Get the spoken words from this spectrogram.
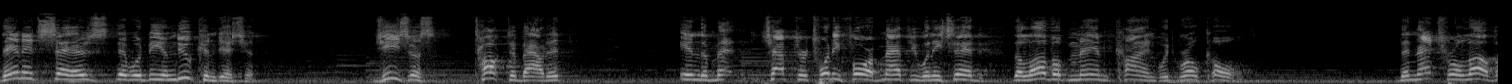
Then it says there would be a new condition. Jesus talked about it in the chapter 24 of Matthew when he said the love of mankind would grow cold. The natural love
